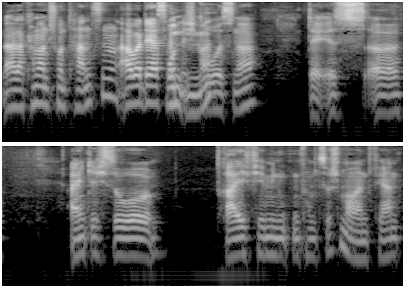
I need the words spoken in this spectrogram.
na, da kann man schon tanzen, aber der ist halt Unten, nicht ne? groß, ne? Der ist äh, eigentlich so drei, vier Minuten vom Zwischenmauer entfernt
